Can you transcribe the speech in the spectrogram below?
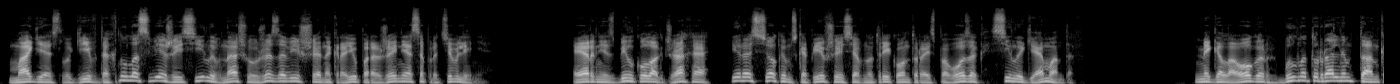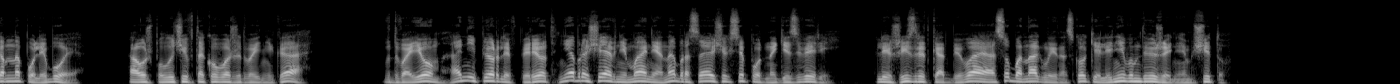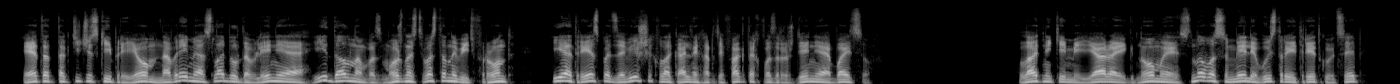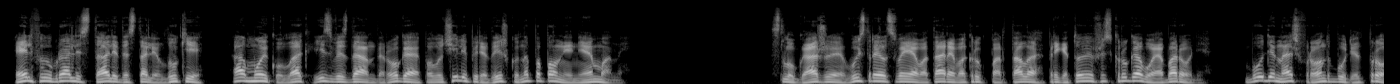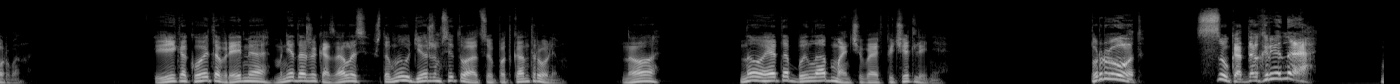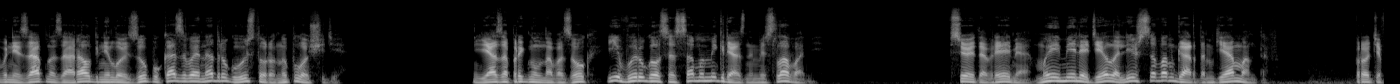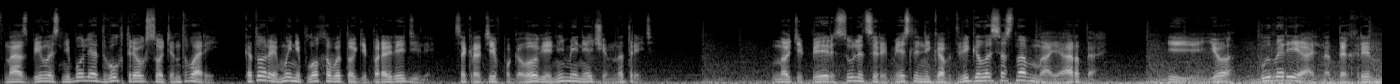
Магия слуги вдохнула свежие силы в наше уже зависшее на краю поражения сопротивление. Эрни сбил кулак Джаха и рассек им скопившиеся внутри контура из повозок силы геомантов. Мегалоогр был натуральным танком на поле боя. А уж получив такого же двойника... Вдвоем они перли вперед, не обращая внимания на бросающихся под ноги зверей, лишь изредка отбивая особо наглые наскоки ленивым движением щитов. Этот тактический прием на время ослабил давление и дал нам возможность восстановить фронт и отреспать зависших в локальных артефактах возрождения бойцов. Латники Мияра и гномы снова сумели выстроить редкую цепь, эльфы убрали стали, достали луки, а мой кулак и звезда Андерога получили передышку на пополнение маны. Слуга же выстроил свои аватары вокруг портала, приготовившись к круговой обороне. Будя наш фронт будет прорван. И какое-то время мне даже казалось, что мы удержим ситуацию под контролем. Но но это было обманчивое впечатление. «Пруд! Сука, до хрена!» Внезапно заорал гнилой зуб, указывая на другую сторону площади. Я запрыгнул на вазок и выругался самыми грязными словами. Все это время мы имели дело лишь с авангардом геомантов. Против нас билось не более двух-трех сотен тварей, которые мы неплохо в итоге проредили, сократив поголовье не менее чем на треть. Но теперь с улицы ремесленников двигалась основная орда. И ее было реально до хрена.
